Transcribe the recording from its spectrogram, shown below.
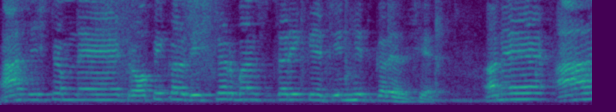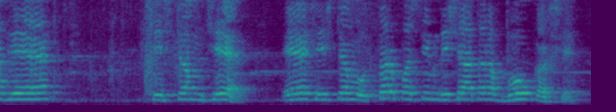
આ સિસ્ટમને ટ્રોપિકલ ડિસ્ટર્બન્સ તરીકે ચિહ્નિત કરેલ છે. અને આ જે સિસ્ટમ છે, એ સિસ્ટમ ઉત્તર પશ્ચિમ દિશા તરફ બહુ કરશે.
